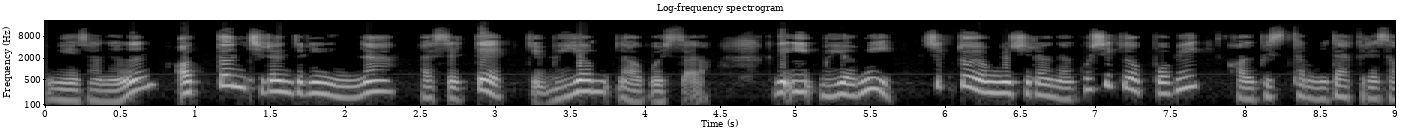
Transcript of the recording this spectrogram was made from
위에서는 어떤 질환들이 있나 봤을 때 위험 나오고 있어요. 근데 이 위험이 식도 역류 질환하고 식이요법이 거의 비슷합니다. 그래서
